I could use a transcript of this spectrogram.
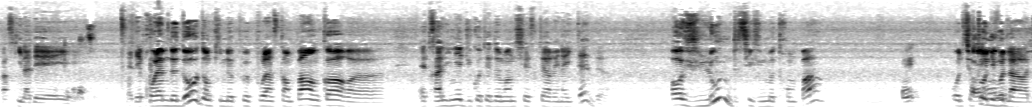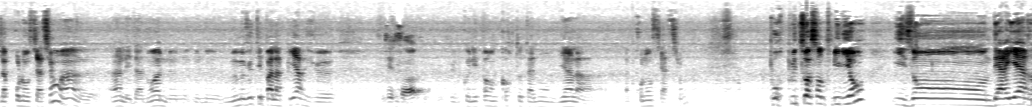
parce qu'il a des, des problèmes de dos, donc il ne peut pour l'instant pas encore euh, être aligné du côté de Manchester United. Ojlund, si je ne me trompe pas. Oui. Surtout au niveau de la, de la prononciation, hein, hein, les Danois, ne, ne, ne, me jetez pas la pierre, je, C'est ça. je, ne connais pas encore totalement bien la, la, prononciation. Pour plus de 60 millions, ils ont derrière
